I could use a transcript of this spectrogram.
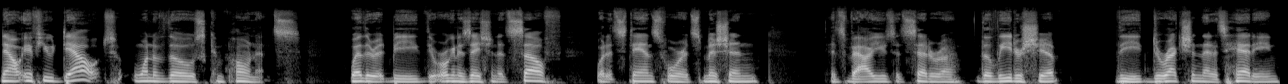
Now, if you doubt one of those components, whether it be the organization itself, what it stands for, its mission, its values, etc., the leadership, the direction that it's heading,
